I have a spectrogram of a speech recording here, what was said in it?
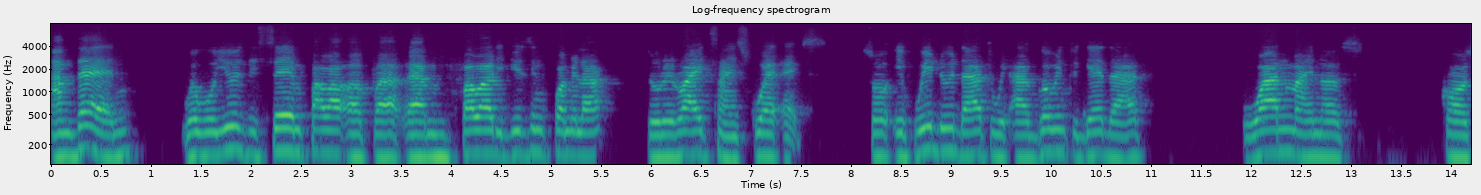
And then we will use the same power of uh, um, power reducing formula to rewrite sine square x. So if we do that, we are going to get that 1 minus cos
